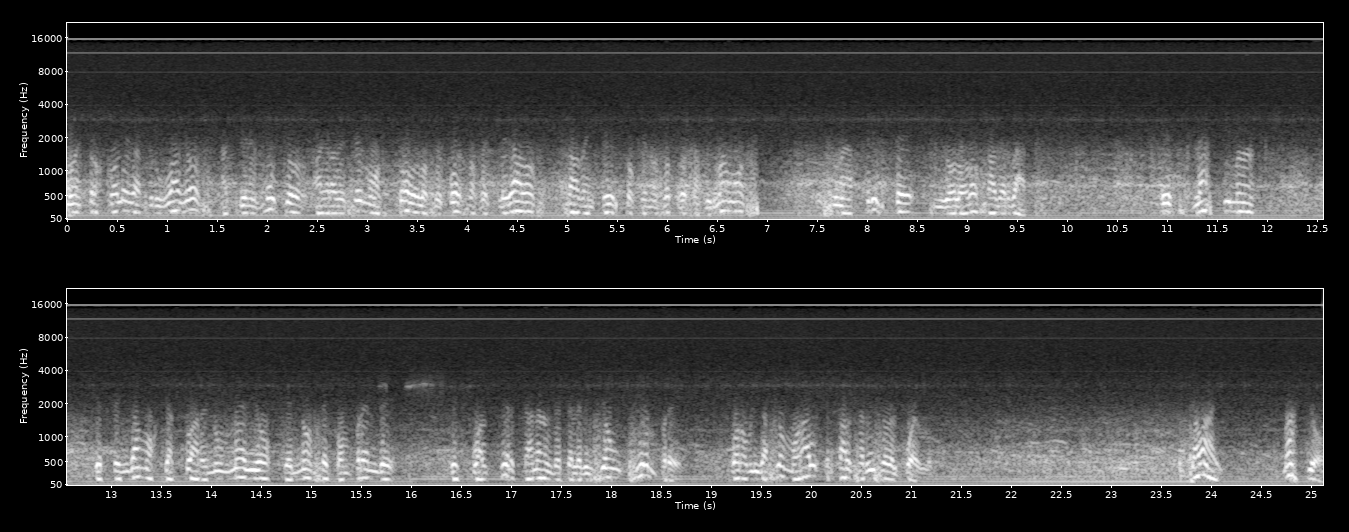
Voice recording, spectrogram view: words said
Nuestros colegas uruguayos, a quienes muchos agradecemos todos los esfuerzos desplegados, saben que esto que nosotros afirmamos es una triste y dolorosa verdad. Es lástima que tengamos que actuar en un medio que no se comprende que cualquier canal de televisión siempre, por obligación moral, está al servicio del pueblo. Cabay, Maschio,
